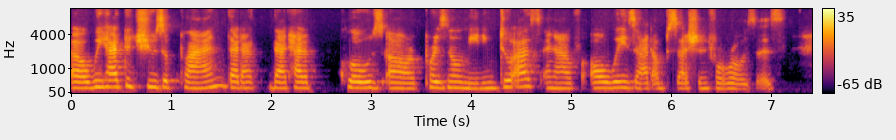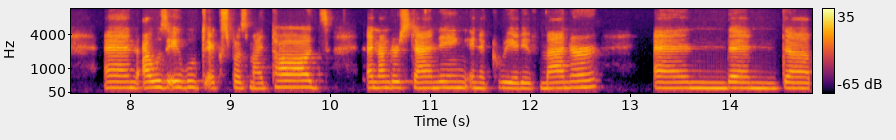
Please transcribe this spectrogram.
Uh, we had to choose a plan that, that had a close or personal meaning to us, and I've always had obsession for roses. And I was able to express my thoughts and understanding in a creative manner. And then the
